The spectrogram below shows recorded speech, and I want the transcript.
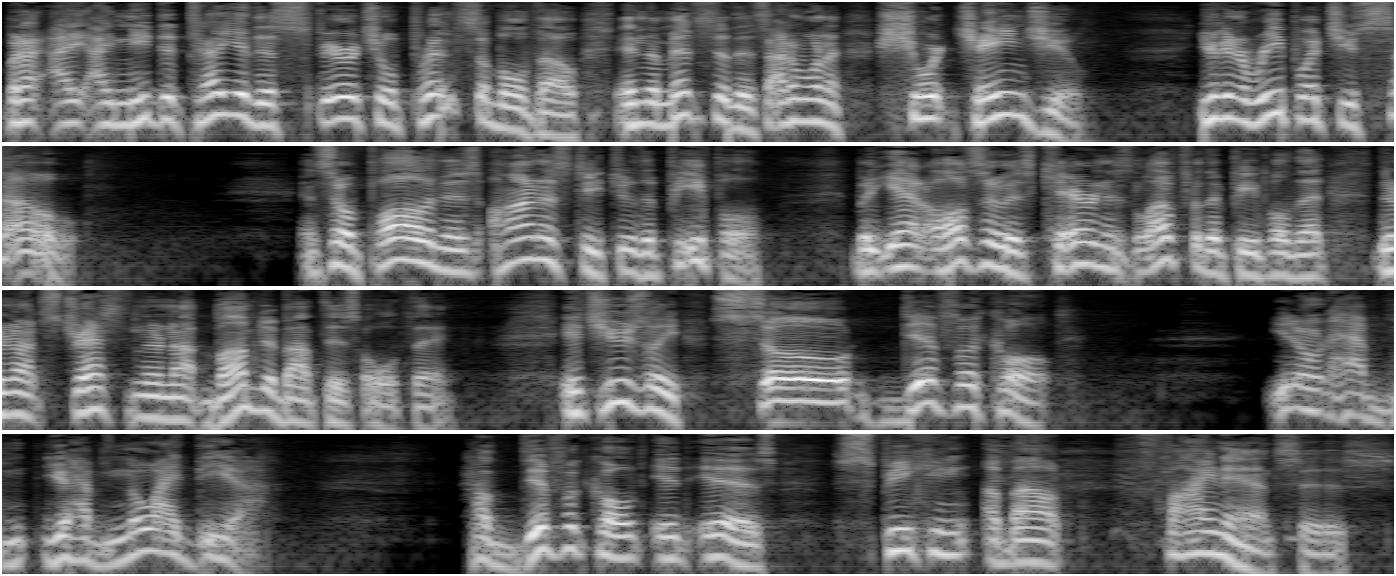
But I, I need to tell you this spiritual principle, though, in the midst of this. I don't want to shortchange you. You're going to reap what you sow. And so, Paul, in his honesty to the people, but yet also his care and his love for the people that they're not stressed and they're not bummed about this whole thing. It's usually so difficult. You don't have you have no idea how difficult it is speaking about finances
